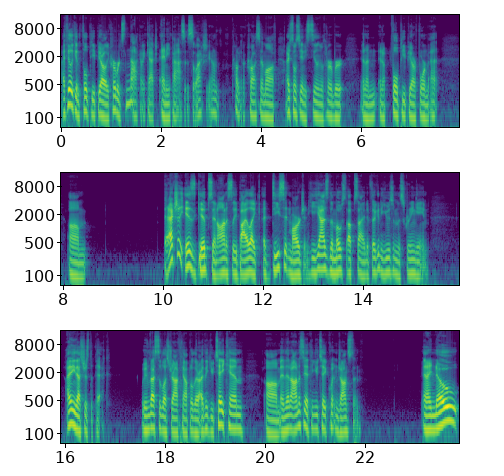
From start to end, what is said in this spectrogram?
I feel like in full PPR, like Herbert's not going to catch any passes. So actually, I'm probably going to cross him off. I just don't see any ceiling with Herbert in a, in a full PPR format. Um, that actually is Gibson, honestly, by like a decent margin. He has the most upside if they're going to use him in the screen game. I think that's just a pick. We invested less draft capital there. I think you take him, um, and then honestly, I think you take Quentin Johnston. And I know,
